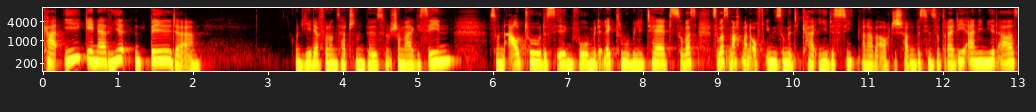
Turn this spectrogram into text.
KI-generierten Bilder, und jeder von uns hat schon ein Bild schon mal gesehen, so ein Auto, das irgendwo mit Elektromobilität, sowas, sowas macht man oft irgendwie so mit KI, das sieht man aber auch, das schaut ein bisschen so 3D animiert aus.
